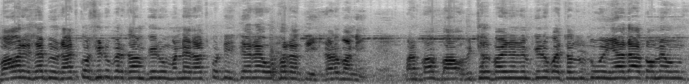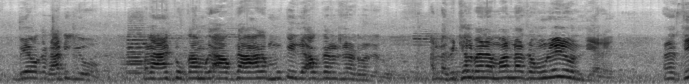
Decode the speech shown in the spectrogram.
બાવારી સાહેબનું રાજકોટ સીટ ઉપર કામ કર્યું. મને રાજકોટની ત્યારે ઓફર હતી લડવાની. પણ વિઠ્ઠલભાઈને એમ કીધું, ભાઈ ચંદુ, તું અહીંયા જા, તો અમે હું બે વખત હાટી ગયો. પણ આ તું કામ આ વખતે મૂકી દે, આ વખતે નથી લડવાનું હતું એટલે વિઠ્ઠલભાઈના માનના તો હું લઈ લઉં ત્યારે. અને તે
